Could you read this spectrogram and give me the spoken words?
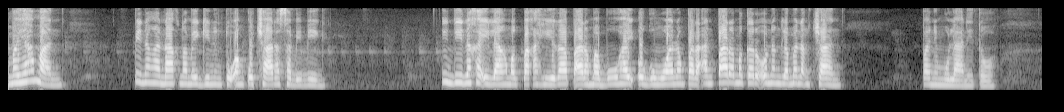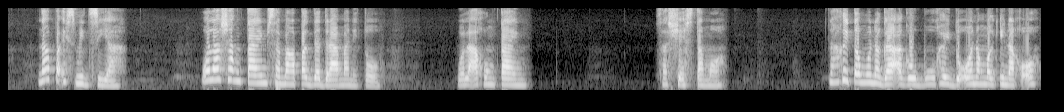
Mayaman, pinanganak na may ginintuang kutsara sa bibig. Hindi na kailangang magpakahirap para mabuhay o gumawa ng paraan para magkaroon ng laman ng tiyan. Panimula nito. Napaismid siya. Wala siyang time sa mga pagdadrama nito. Wala akong time sa siesta mo. Nakita mo nag-aagaw buhay doon ang mag-ina ko?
